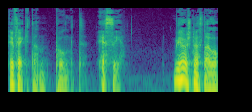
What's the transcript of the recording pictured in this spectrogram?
effekten.se. Vi hörs nästa gång.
